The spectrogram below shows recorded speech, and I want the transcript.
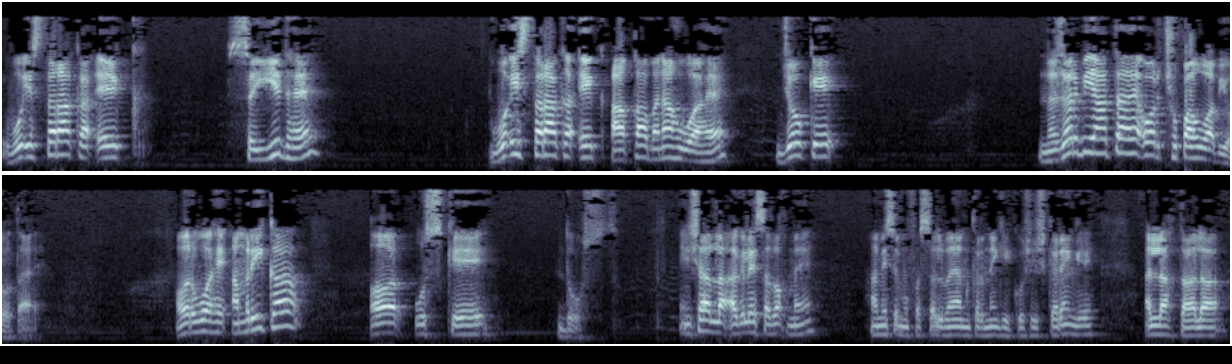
وہ اس طرح کا ایک سید ہے، وہ اس طرح کا ایک آقا بنا ہوا ہے جو کہ نظر بھی آتا ہے اور چھپا ہوا بھی ہوتا ہے۔ اور وہ ہے امریکہ اور اس کے دوست۔ انشاءاللہ اگلے سبق میں ہم اسے مفصل بیان کرنے کی کوشش کریں گے۔ اللہ تعالی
